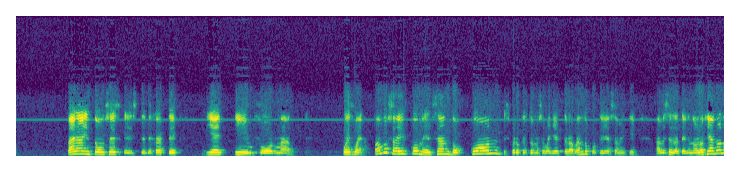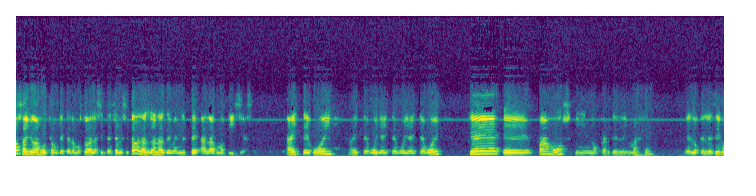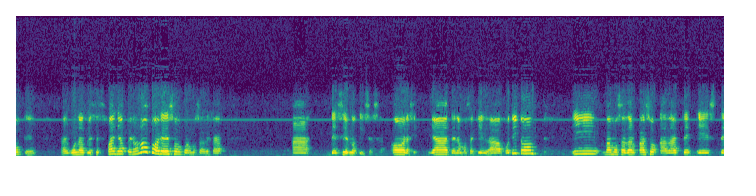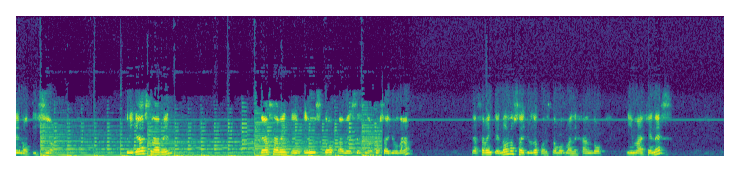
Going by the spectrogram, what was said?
para entonces este, dejarte bien informado. Pues bueno, vamos a ir comenzando con, espero que esto no se vaya trabando porque ya saben que a veces la tecnología no nos ayuda mucho, aunque tenemos todas las intenciones y todas las ganas de venirte a dar noticias. Ahí te voy, ahí te voy, ahí te voy, ahí te voy. Que eh, vamos y no cargué la imagen. Es lo que les digo, que algunas veces falla, pero no por eso vamos a dejar a decir noticias. Ahora sí, ya tenemos aquí la fotito y vamos a dar paso a darte este notición. Que ya saben, ya saben que esto a veces no nos ayuda. Ya saben que no nos ayuda cuando estamos manejando imágenes.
